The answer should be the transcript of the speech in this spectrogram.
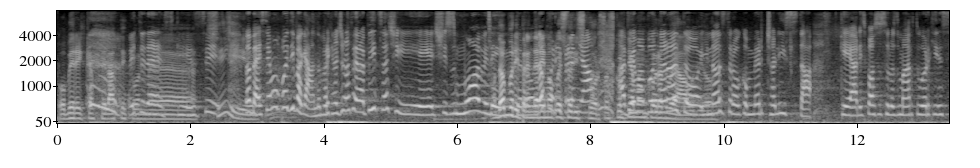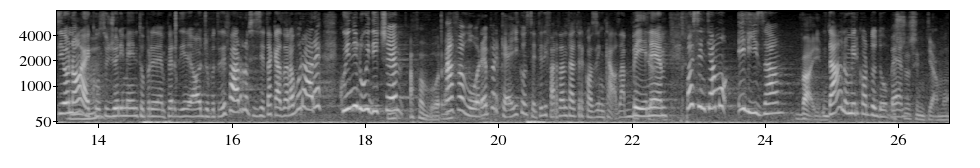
o bere il caffè latte I con tedeschi, eh, sì. sì. Vabbè, stiamo un po' divagando perché la giornata della pizza ci, ci smuove dentro. Dopo riprenderemo Dopo questo discorso, ascoltiamo Abbiamo abbandonato il nostro commercialista che ha risposto sullo smart working sì o no, Mhm. ecco un suggerimento per, per dire oggi potete farlo se siete a casa a lavorare, quindi lui dice a favore. a favore perché gli consente di fare tante altre cose in casa. Bene, poi sentiamo Elisa Vai. da non mi ricordo dove. Adesso sentiamo.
